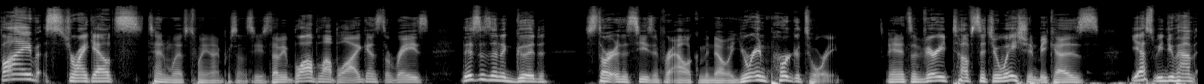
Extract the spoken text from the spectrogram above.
five strikeouts, 10 whiffs, 29% CSW, blah, blah, blah against the Rays. This isn't a good start of the season for Alek Manoah. You're in purgatory. And it's a very tough situation because, yes, we do have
